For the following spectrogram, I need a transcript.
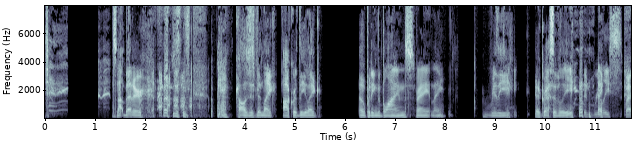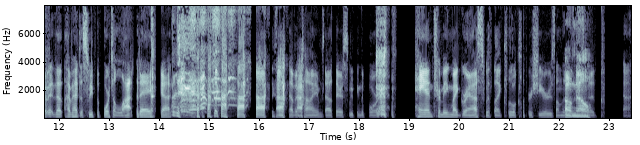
it's not better. Colin has been like awkwardly like opening the blinds, right? Like mm-hmm. really aggressively. been really. I've had to sweep the porch a lot today. Yeah, seven times out there sweeping the porch, hand trimming my grass with like little clipper shears on the. Oh, no. Yeah,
